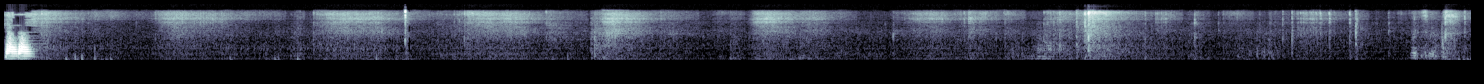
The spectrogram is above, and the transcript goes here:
That's it.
